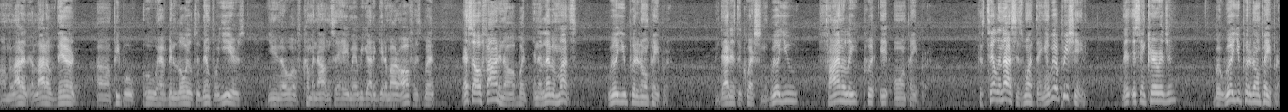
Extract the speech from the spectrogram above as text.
Um, a lot of a lot of their uh, people who have been loyal to them for years, you know, of coming out and say, "Hey, man, we got to get them out of office." But that's all fine and all. But in 11 months, will you put it on paper? And that is the question. Will you finally put it on paper? Because telling us is one thing, and we appreciate it. It's encouraging, but will you put it on paper?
